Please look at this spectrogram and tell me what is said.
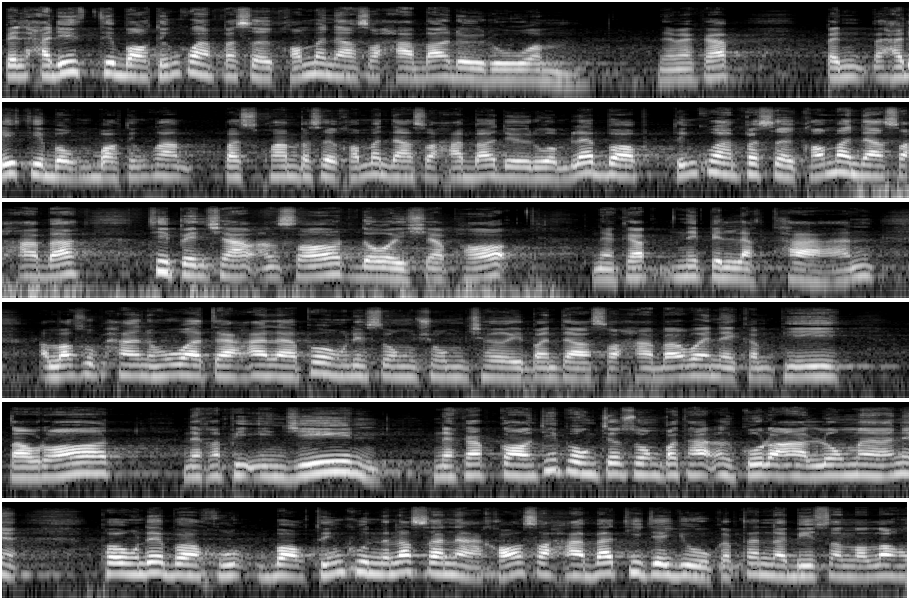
เป็นฮะดีษที่บอกถึงความประเสริฐของบรรดาสหาบะโดยรวมนไหมครับ เป็นฮะดิษที่บอกบอกถึงความความประเสริฐของบรรดาสหาบะโดยรวม และบอกถึงความประเสริฐของบรรดาสหาบะที่เป็นชาวอันซอรโดยเฉพาะนะครับนี่เป็นหลักฐานอัลลอฮฺสุบฮานะฮูวาตะอาลาพระองค์ได้ทรงชมเชยบรรดาสหาบะไว้ในคัมภีร์เตารอดในคัมภีร์อินจีนนะครับก่อนที่พระองค์จะทรงประทานอัลกุรอานลงมาเนี่ยพระองค์ได้บอกบอกถึงคุณลักษณะของสหาบะที่จะอยู่กับท่านนบีสัลลัลลอฮุ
